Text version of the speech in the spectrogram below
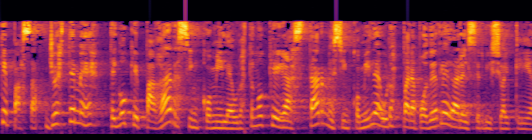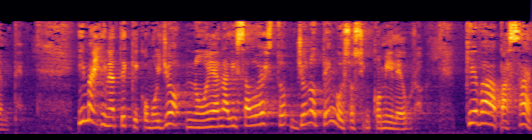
¿Qué pasa? Yo este mes tengo que pagar 5.000 euros, tengo que gastarme 5.000 euros para poderle dar el servicio al cliente. Imagínate que como yo no he analizado esto, yo no tengo esos 5.000 euros. ¿Qué va a pasar?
